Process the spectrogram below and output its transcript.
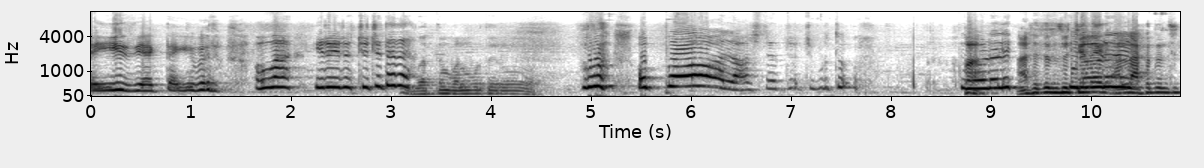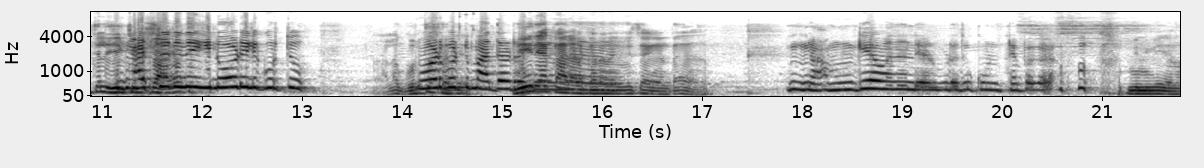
ಥರ ಈಸಿಯಾಗಿ ತೆಗಿಬೋದು. ಅವ್ವ ಇರು ಇರು ಚುಚ್ಚುತ್ತದ ಬತ್ತನ್ ಬಂದ್ಬಿಡ್ತಿರು ಅಪ್ಪ ಲಾಸ್ಟ್ ಚುಚ್ಚಿಬಿಡ್ತು ನೋಡಲಿ. ಅಷ್ಟೊಂದಿಂದ ಗುರ್ತು. ಅಲ್ಲ ಗುರ್ತು ನೋಡ್ಬಿಟ್ಟು ಮಾತಾಡ್ರಿ. ನಮ್ಗೆ ಒಂದೊಂದು ಹೇಳ್ಬಿಡೋದು ಕುಂಟೆಪಗಳ ನಿನಗೆ ಹೇಳೋ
